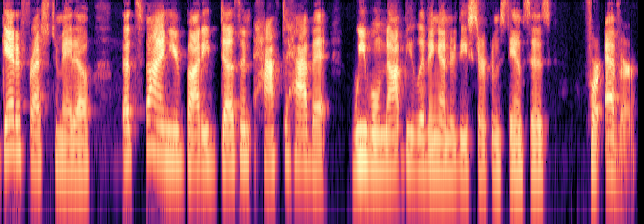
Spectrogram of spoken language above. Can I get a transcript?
get a fresh tomato, that's fine. Your body doesn't have to have it. We will not be living under these circumstances forever.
